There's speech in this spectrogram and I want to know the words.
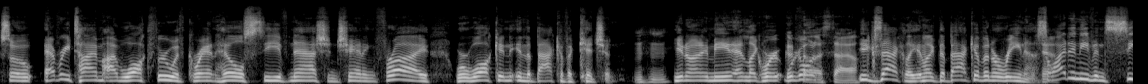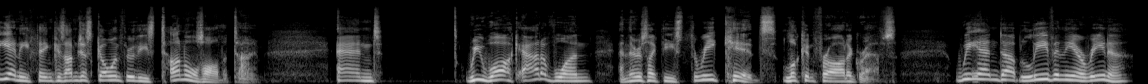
So every time I walk through with Grant Hill, Steve Nash, and Channing Frye, we're walking in the back of a kitchen. Mm-hmm. You know what I mean? And like we're, we're going style. exactly in like the back of an arena. So I didn't even see anything because I'm just going through these tunnels all the time. And we walk out of one, and there's like these three kids looking for autographs. We end up leaving the arena,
